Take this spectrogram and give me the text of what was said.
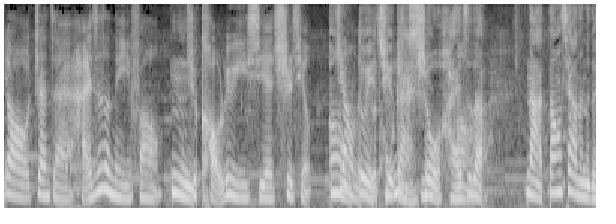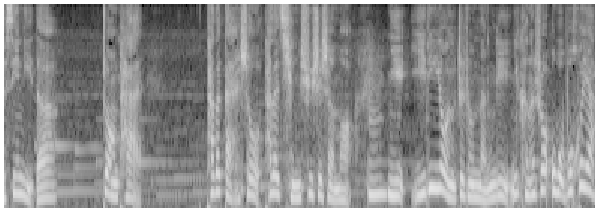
要站在孩子的那一方，嗯，去考虑一些事情，这样的对，去感受孩子的那当下的那个心理的状态，他的感受，他的情绪是什么？嗯，你一定要有这种能力。你可能说我不会呀，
